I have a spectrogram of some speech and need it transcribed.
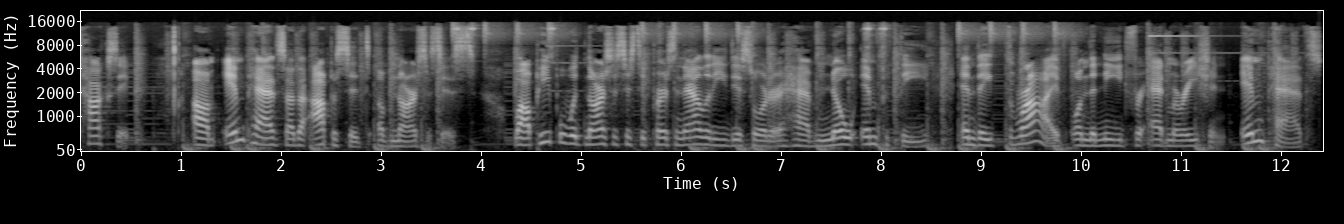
toxic. Um, empaths are the opposite of narcissists. While people with narcissistic personality disorder have no empathy and they thrive on the need for admiration, empaths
